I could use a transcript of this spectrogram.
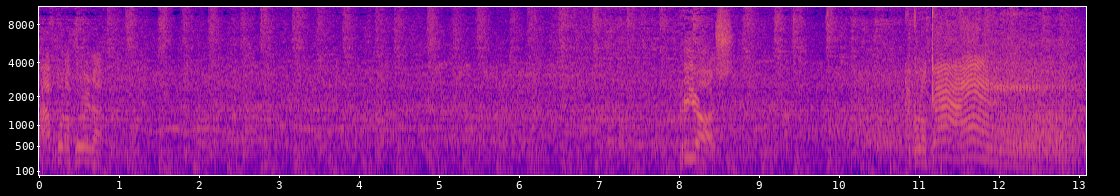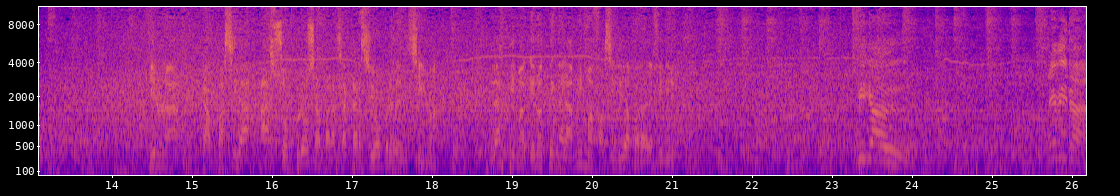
Va por afuera. Ríos. A colocar. Tiene una capacidad asombrosa para sacarse hombres de encima. Lástima que no tenga la misma facilidad para definir. Figal. Medina.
